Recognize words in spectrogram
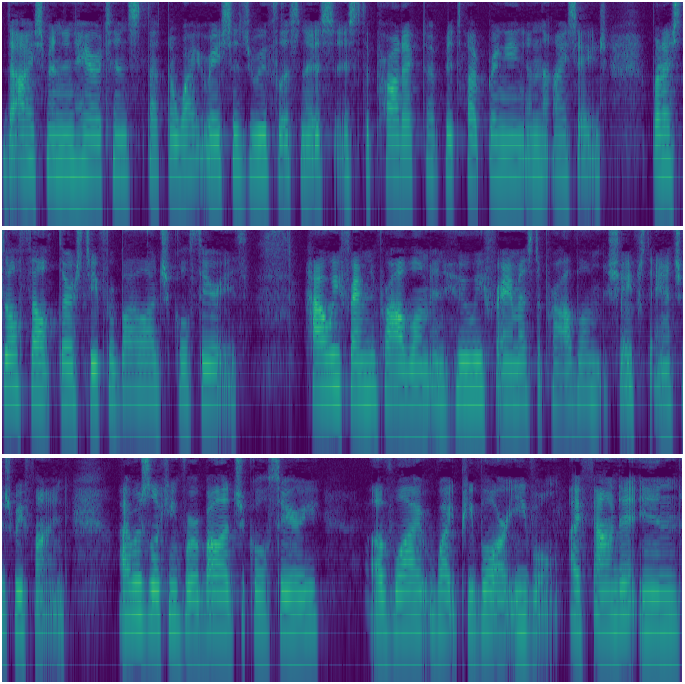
The Iceman Inheritance that the white race's ruthlessness is the product of its upbringing in the Ice Age, but I still felt thirsty for biological theories. How we frame the problem and who we frame as the problem shapes the answers we find. I was looking for a biological theory of why white people are evil. I found it in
